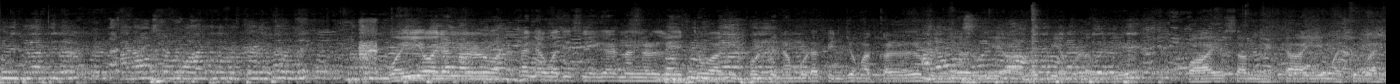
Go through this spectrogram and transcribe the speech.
വിദ്യാർത്ഥികൾ വഴിയോരങ്ങൾ ഒട്ടനവധി സ്വീകരണങ്ങൾ ഏറ്റുവാങ്ങിക്കൊണ്ട് നമ്മുടെ പിഞ്ചുമക്കൾ മുന്നേറുകയാണ്. പ്രിയമുള്ളവരെ പായസം മിഠായി മറ്റു പല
